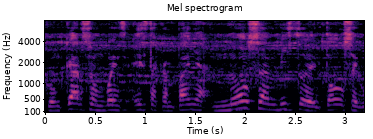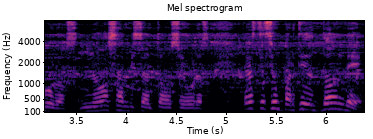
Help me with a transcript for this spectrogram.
con Carson Wentz esta campaña no se han visto del todo seguros. No se han visto del todo seguros. Pero este es un partido donde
